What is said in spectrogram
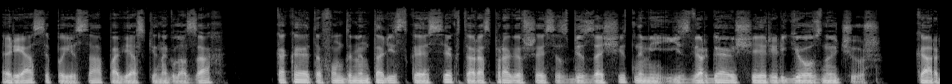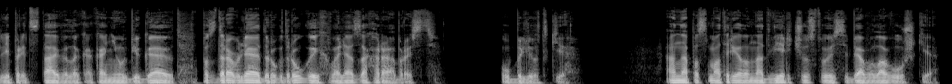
рясы, пояса, повязки на глазах. Какая-то фундаменталистская секта, расправившаяся с беззащитными и извергающая религиозную чушь. Карли представила, как они убегают, поздравляя друг друга и хваля за храбрость. Ублюдки. Она посмотрела на дверь, чувствуя себя в ловушке.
